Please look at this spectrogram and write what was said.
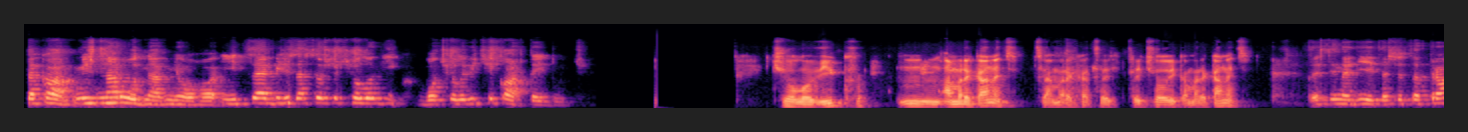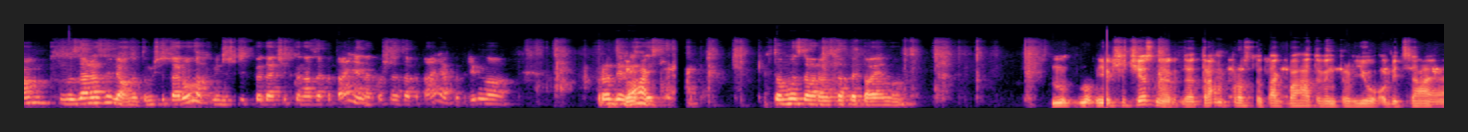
така міжнародна в нього, і це більш за все, що чоловік, бо чоловічі карти йдуть. Чоловік американець. Це Америка, це, це чоловік американець. Всі надіються, що це Трамп. Ну зараз гляну, тому що таролог він ж відповідає чітко на запитання. На кожне запитання потрібно продивитися. Тому зараз запитаємо. Ну, ну, якщо чесно, е, Трамп просто так багато в інтерв'ю обіцяє,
